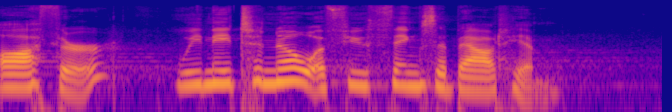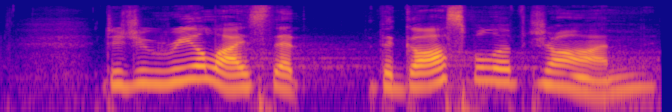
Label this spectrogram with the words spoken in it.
author, we need to know a few things about him. Did you realize that the Gospel of John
